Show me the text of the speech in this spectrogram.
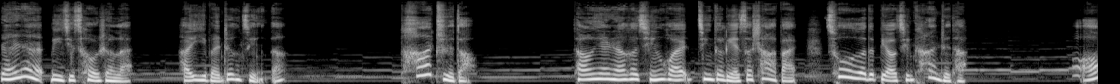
冉冉立即凑上来，还一本正经的：“他知道。”唐嫣然和秦淮惊得脸色煞白，错愕的表情看着他：“啊，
